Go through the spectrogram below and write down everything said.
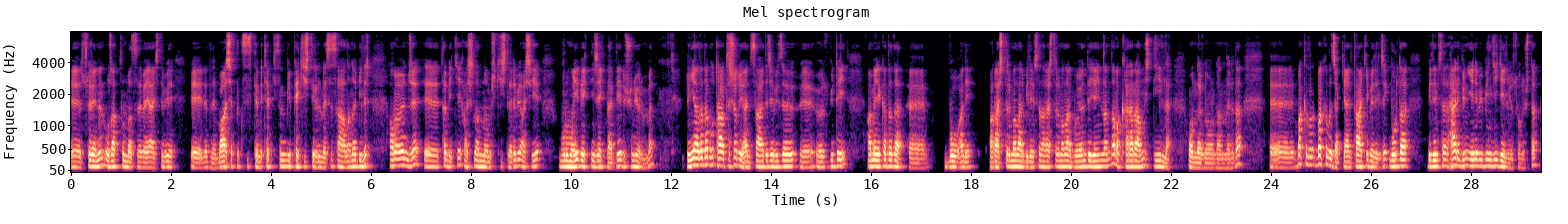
e, sürenin uzatılması veya işte bir e, ne denir, bağışıklık sistemi tepkisinin bir pekiştirilmesi sağlanabilir. Ama önce e, tabii ki aşılanmamış kişilere bir aşıyı vurmayı bekleyecekler diye düşünüyorum ben. Dünyada da bu tartışılıyor. Hani sadece bize e, özgü değil. Amerika'da da e, bu hani araştırmalar, bilimsel araştırmalar bu yönde yayınlandı ama karar almış değiller onların organları da. E, bakıl, bakılacak yani takip edilecek. Burada bilimsel her gün yeni bir bilgi geliyor sonuçta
